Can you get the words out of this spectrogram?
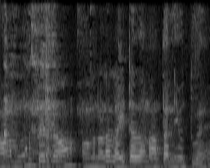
நாங்கள் மூணு பேர் தான். அதனால் லைட்டாக தான் நான் தண்ணி ஊற்றுவேன்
